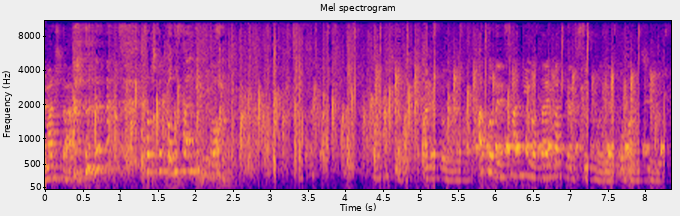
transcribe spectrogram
ました。そしてこの3人にも。ありがとうございます。後で3人は大活躍するのでお楽しみに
